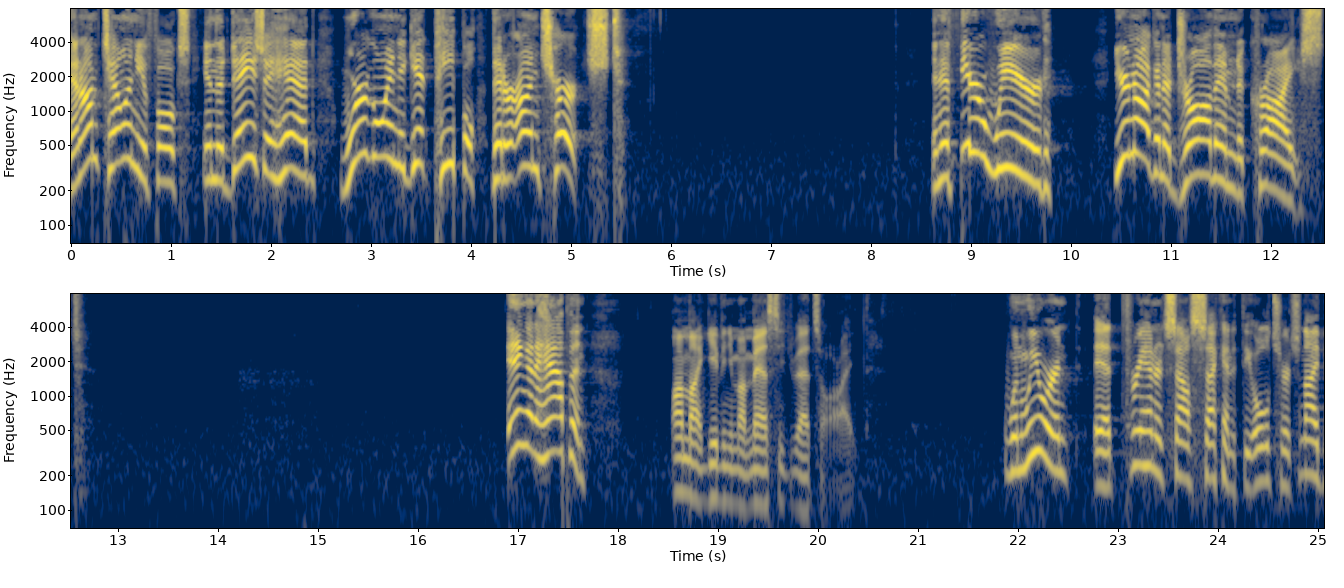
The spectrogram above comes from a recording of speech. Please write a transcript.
And I'm telling you, folks, in the days ahead, we're going to get people that are unchurched. And if you're weird, you're not going to draw them to Christ. It ain't going to happen. I'm not giving you my message, that's all right. When we were in, at 300 South 2nd at the old church, and I've,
